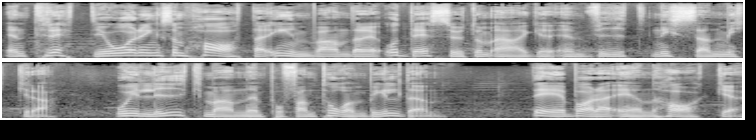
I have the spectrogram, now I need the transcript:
En 30-åring som hatar invandrare och dessutom äger en vit Nissan Micra och är lik mannen på fantombilden. Det är bara en hake.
